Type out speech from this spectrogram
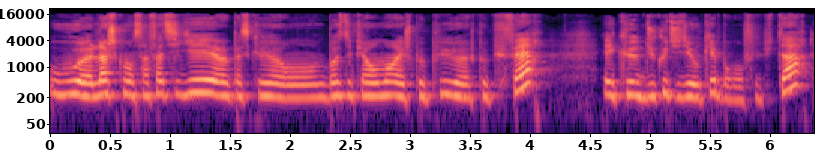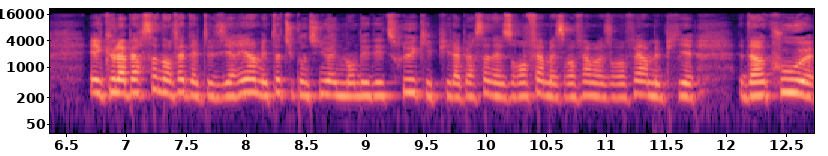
ou euh, là je commence à fatiguer parce qu'on bosse depuis un moment et je peux je peux plus faire, et que du coup tu dis ok bon on fait plus tard. Et que la personne en fait elle te dit rien mais toi tu continues à demander des trucs et puis la personne elle se renferme elle se renferme elle se renferme et puis d'un coup euh,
